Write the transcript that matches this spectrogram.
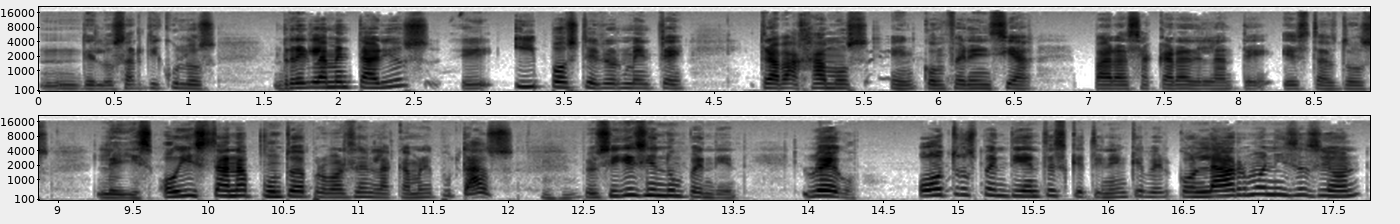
de los artículos reglamentarios eh, y posteriormente trabajamos en conferencia para sacar adelante estas dos leyes. Hoy están a punto de aprobarse en la Cámara de Diputados, pero sigue siendo un pendiente. Luego, otros pendientes que tienen que ver con la armonización,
